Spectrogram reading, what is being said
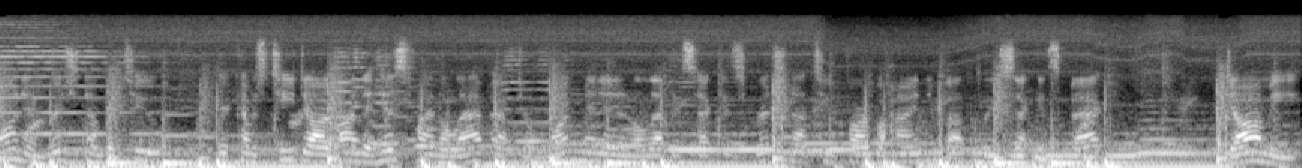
1 and Rich number 2. Here comes T Dog onto his final lap after 1 minute and 11 seconds. Rich not too far behind him, about 3 seconds back. Dami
